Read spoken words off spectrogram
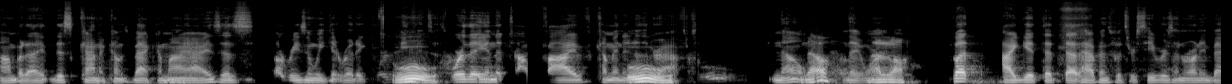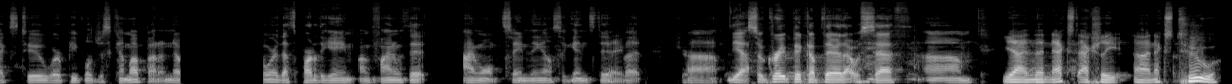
con, but I this kind of comes back in my mm-hmm. eyes as a reason we get rid of Ooh. Were they in the top five coming into Ooh. the draft? No, No, they weren't. at all. But I get that that happens with receivers and running backs too, where people just come up out of nowhere. That's part of the game. I'm fine with it. I won't say anything else against it. Same. But uh, yeah, so great pickup there. That was Seth. Um, Yeah, and the next actually, uh, next two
